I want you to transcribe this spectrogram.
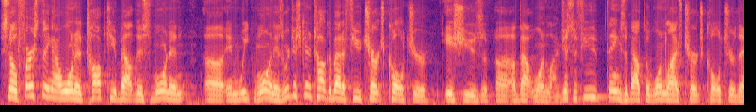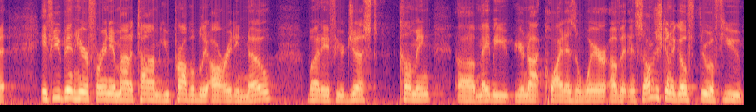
So, first thing I want to talk to you about this morning uh, in week one is we're just going to talk about a few church culture issues uh, about One Life. Just a few things about the One Life church culture that, if you've been here for any amount of time, you probably already know. But if you're just coming. Uh, maybe you're not quite as aware of it. And so I'm just going to go through a few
